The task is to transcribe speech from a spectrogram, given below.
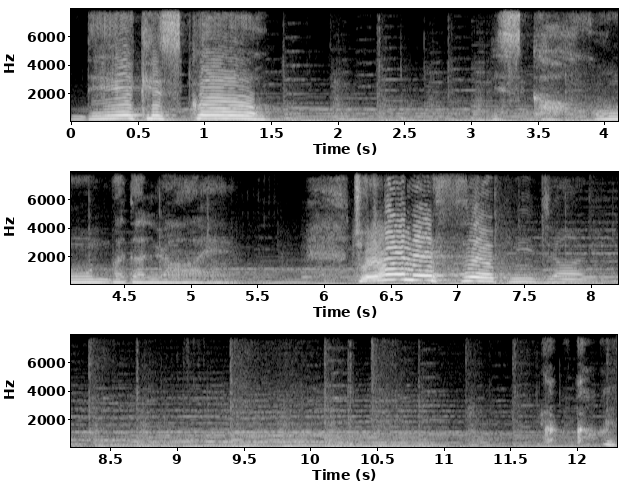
देख इसको। इसका खून बदल रहा है। चुरा ले इससे अपनी जान। कौन?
